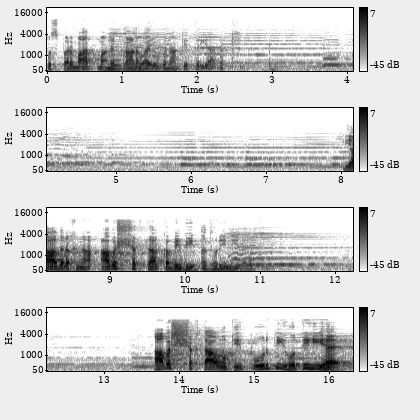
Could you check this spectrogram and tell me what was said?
उस परमात्मा ने प्राणवायु बना के तैयार रखी। याद रखना, आवश्यकता कभी भी अधूरी नहीं रहती। आवश्यकताओं की पूर्ति होती ही है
